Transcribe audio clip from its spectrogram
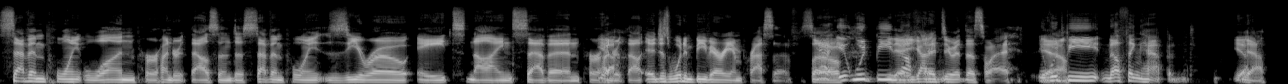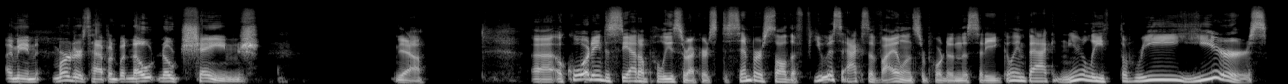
7.1 per 100,000 to 7.0897 per Yeah. 100,000, it just wouldn't be very impressive. So, yeah, it would be you know, you got to do it this way. it yeah. would be nothing happened yeah. Yeah. i mean murders happened but no no change Yeah. Uh, according to Seattle police records, December saw the fewest acts of violence reported in the city going back nearly three years.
